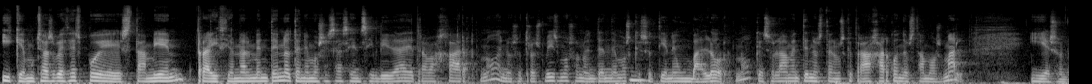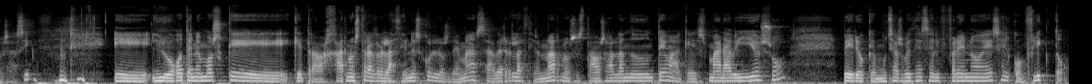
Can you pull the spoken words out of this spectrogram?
y que muchas veces pues también tradicionalmente no tenemos esa sensibilidad de trabajar ¿no? en nosotros mismos o no entendemos que mm. eso tiene un valor, ¿no? que solamente nos tenemos que trabajar cuando estamos mal. Y eso no es así. Eh, luego tenemos que, que, trabajar nuestras relaciones con los demás, saber relacionarnos. Estamos hablando de un tema que es maravilloso, pero que muchas veces el freno es el conflicto.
